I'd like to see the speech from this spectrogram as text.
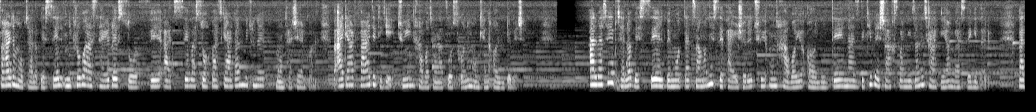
فرد مبتلا به سل میکروب از طریق سرفه، عدسه و صحبت کردن می‌تونه منتشر کنه و اگر فرد دیگه توی این هوا تنفس کنه ممکنه آلوده بشه. البته ابتلا به سل به مدت زمان سپری شده توی اون هوای آلوده نزدیکی به شخص و میزان تهویه هم بستگی داره و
